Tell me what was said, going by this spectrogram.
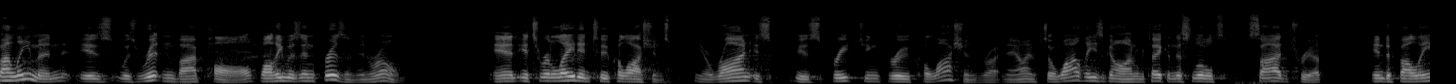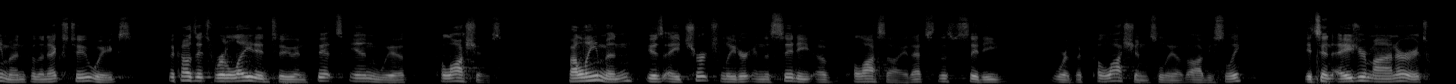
Philemon is, was written by Paul while he was in prison in Rome. And it's related to Colossians. You know, Ron is, is preaching through Colossians right now. And so while he's gone, we're taking this little side trip into Philemon for the next two weeks because it's related to and fits in with Colossians. Philemon is a church leader in the city of Colossae. That's the city where the Colossians live, obviously. It's in Asia Minor. It's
